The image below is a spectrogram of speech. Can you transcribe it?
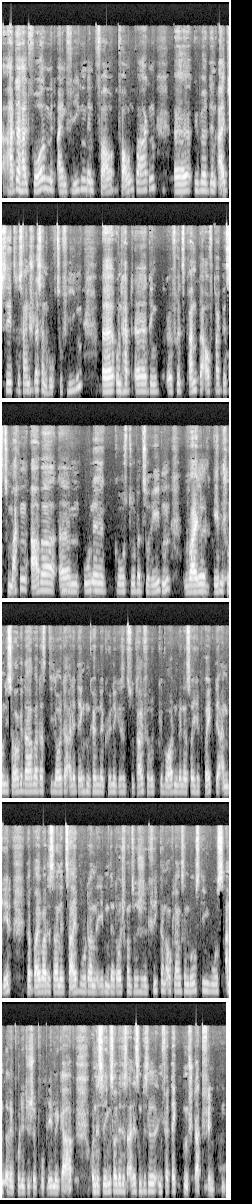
hatte halt vor, mit einem fliegenden Pfauenwagen äh, über den Alpsee zu seinen Schlössern hochzufliegen äh, und hat äh, den äh, Fritz Brandt beauftragt, das zu machen, aber ähm, ohne groß drüber zu reden, weil eben schon die Sorge da war, dass die Leute alle denken können, der König ist jetzt total verrückt geworden, wenn er solche Projekte angeht. Dabei war das eine Zeit, wo dann eben der deutsch-französische Krieg dann auch langsam losging, wo es andere politische Probleme gab. Und deswegen sollte das alles ein bisschen im Verdeckten stattfinden.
